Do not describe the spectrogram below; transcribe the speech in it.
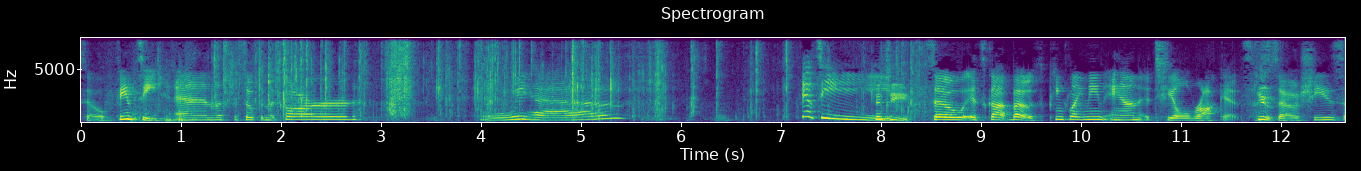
So fancy. And let's just open the card. We have fancy. Fancy. So it's got both pink lightning and teal rockets. Cute. So she's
